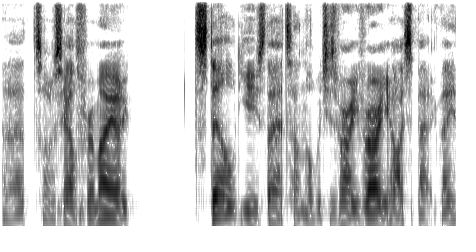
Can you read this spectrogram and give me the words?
Uh, so obviously Alfa Romeo still use their tunnel, which is very, very high spec. They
